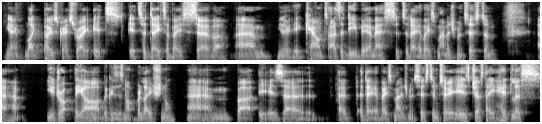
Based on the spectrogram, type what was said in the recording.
you know like Postgres, right? It's it's a database server. Um, you know, it counts as a DBMS. It's a database management system. Uh, you drop the R mm. because it's not relational, um, but it is a, a, a, database management system. So it is just a headless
